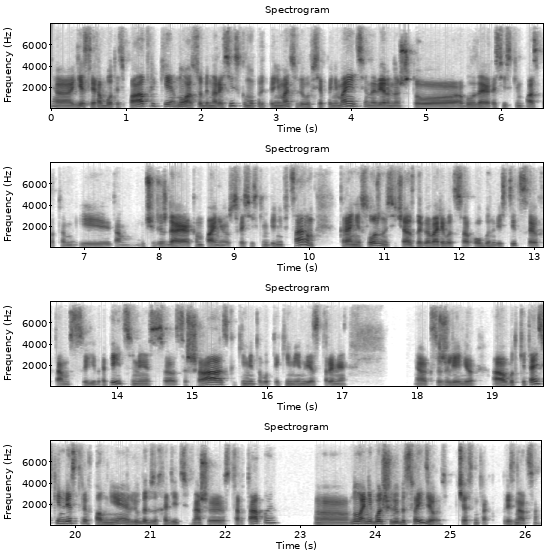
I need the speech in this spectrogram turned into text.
Э, если работать по Африке, ну, особенно российскому предпринимателю, вы все понимаете, наверное, что обладая российским паспортом и там, учреждая компанию с российским бенефициаром, крайне сложно сейчас договариваться об инвестициях там с европейцами, с США, с какими-то вот такими инвесторами, э, к сожалению. А вот китайские инвесторы вполне любят заходить в наши стартапы, э, ну, они больше любят свои делать, честно так признаться,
